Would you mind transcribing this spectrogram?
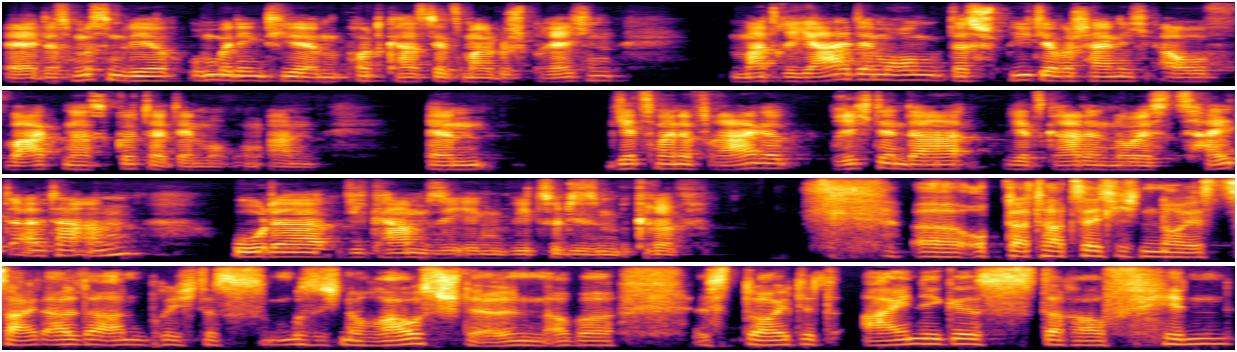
Äh, das müssen wir unbedingt hier im Podcast jetzt mal besprechen. Materialdämmerung, das spielt ja wahrscheinlich auf Wagners Götterdämmerung an. Ähm, jetzt meine Frage, bricht denn da jetzt gerade ein neues Zeitalter an oder wie kamen Sie irgendwie zu diesem Begriff? Äh, ob da tatsächlich ein neues Zeitalter anbricht, das muss ich noch rausstellen. Aber es deutet einiges darauf hin,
